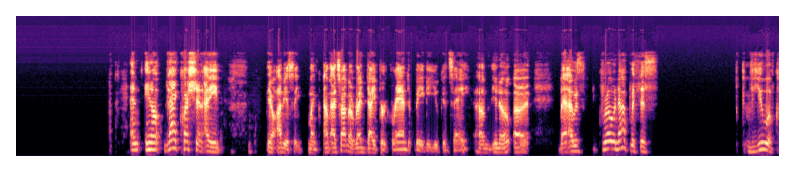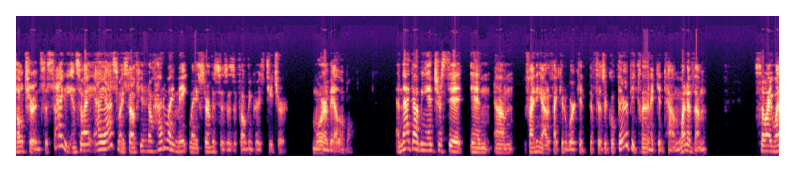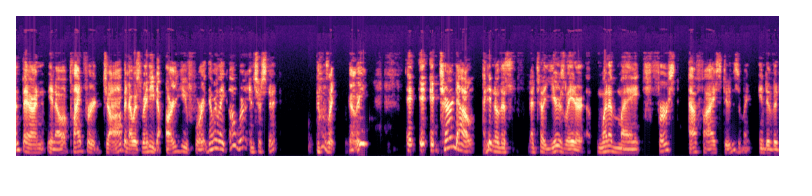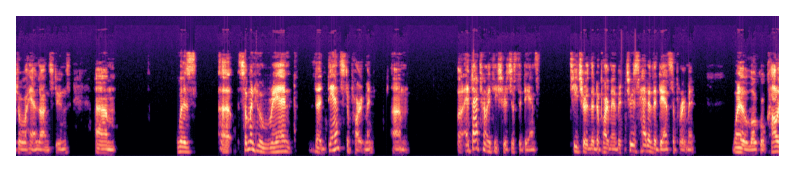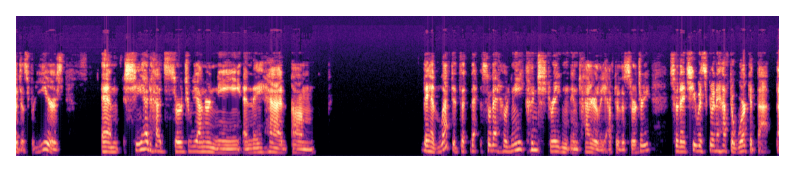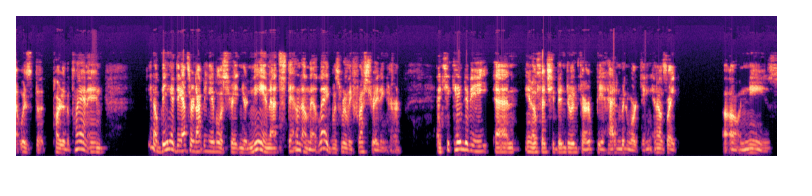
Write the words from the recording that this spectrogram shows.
And you know that question. I mean, you know, obviously, my I'm, so I'm a red diaper grandbaby, you could say. Um, you know, uh, but I was growing up with this view of culture and society, and so I, I asked myself, you know, how do I make my services as a Feldenkrais teacher more available? And that got me interested in um, finding out if I could work at the physical therapy clinic in town, one of them. So I went there and, you know, applied for a job and I was ready to argue for it. And they were like, oh, we're interested. I was like, really? It, it, it turned out, I didn't know this until years later, one of my first FI students, my individual hands on students, um, was uh, someone who ran the dance department um, at that time, I think she was just a dance teacher in the department, but she was head of the dance department, one of the local colleges for years. And she had had surgery on her knee, and they had um, they had left it that, so that her knee couldn't straighten entirely after the surgery, so that she was going to have to work at that. That was the part of the plan. And you know, being a dancer, not being able to straighten your knee and not stand on that leg was really frustrating her. And she came to me and, you know, said she'd been doing therapy, it hadn't been working. And I was like, oh, knees.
